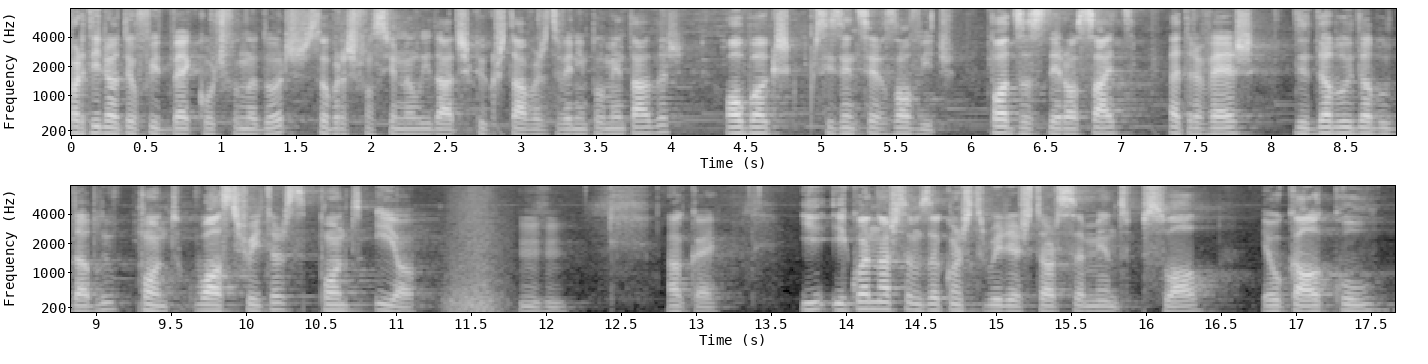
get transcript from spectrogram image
Partilha o teu feedback com os fundadores sobre as funcionalidades que gostavas de ver implementadas ou bugs que precisem de ser resolvidos. Podes aceder ao site através de www.wallstreeters.io. Uhum. Ok. E, e quando nós estamos a construir este orçamento pessoal, eu calculo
